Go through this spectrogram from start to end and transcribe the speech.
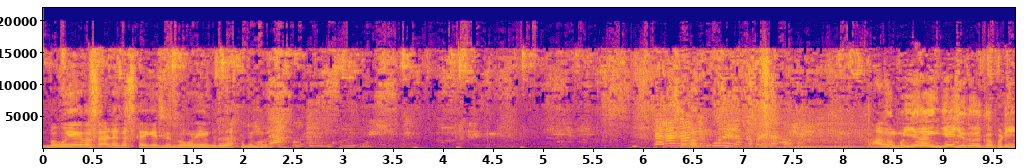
बघू एकदा साड्या कसं काय घेतल्यात बघून इकडे दाखवून दे मला. चला. अजून मुलीला घ्यायचे तो कपडे.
